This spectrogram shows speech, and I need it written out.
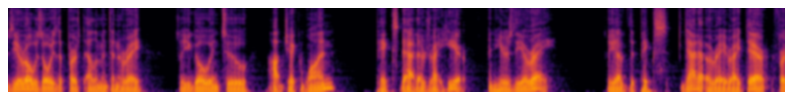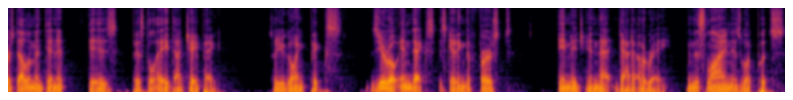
Zero is always the first element in array. So you go into object one, pics data is right here. And here's the array. So you have the pics data array right there. First element in it is pistol a.jpg. So you're going pics Zero index is getting the first image in that data array. And this line is what puts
